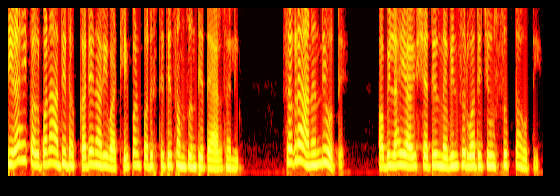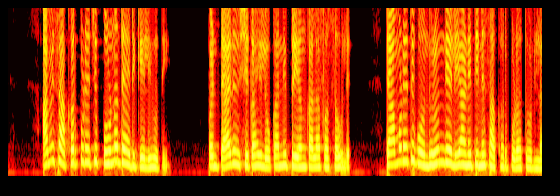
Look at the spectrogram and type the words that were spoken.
तिला ही कल्पना आधी धक्का देणारी वाटली पण परिस्थिती समजून ती तयार झाली. सगळे आनंदी होते. अभिलाही आयुष्यातील नवीन सुरुवातीची उत्सुकता होती. आम्ही साखरपुड्याची पूर्ण तयारी केली होती. पण त्या दिवशी काही लोकांनी प्रियंकाला फसवले. त्यामुळे ती गोंधळून गेली आणि तिने साखरपुडा तोडला.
